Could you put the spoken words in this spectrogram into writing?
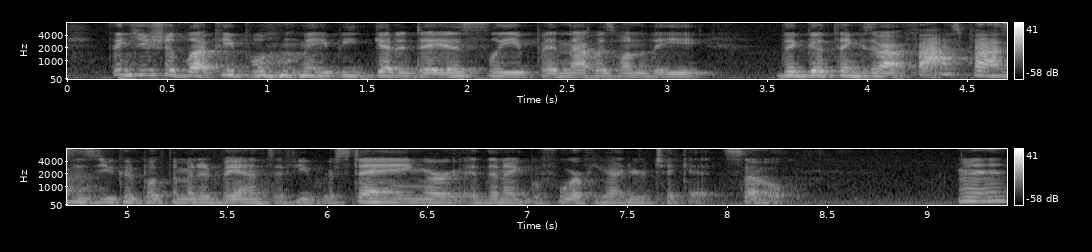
think you should let people maybe get a day of sleep, and that was one of the the good things about fast passes. You could book them in advance if you were staying, or the night before if you had your ticket. So, eh.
